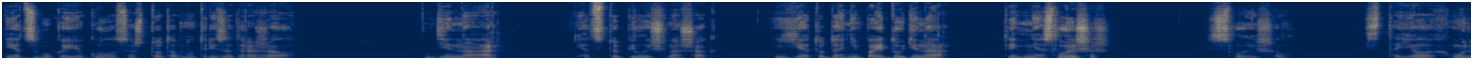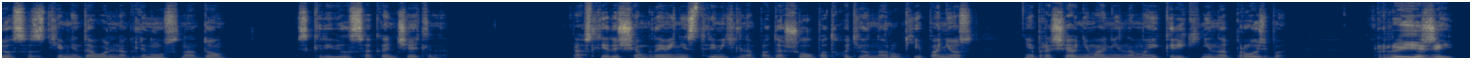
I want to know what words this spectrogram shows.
и от звука ее голоса что-то внутри задрожало. «Динар!» Я отступил еще на шаг. «Я туда не пойду, Динар! Ты меня слышишь?» Слышал. Стоял и хмурился, затем недовольно оглянулся на дом и скривился окончательно. А в следующее мгновение стремительно подошел, подхватил на руки и понес, не обращая внимания на мои крики, ни на просьбы. «Рыжий! —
